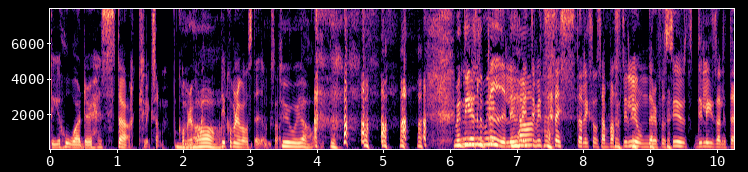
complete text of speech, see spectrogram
det är hårdare stök. Liksom, kommer det, Ja. vara. det kommer det vara hos dig också. Du och jag. Men Min som är- bil, det Ja. inte mitt sista liksom, så här bastiljon där det får se ut. Det är liksom lite,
